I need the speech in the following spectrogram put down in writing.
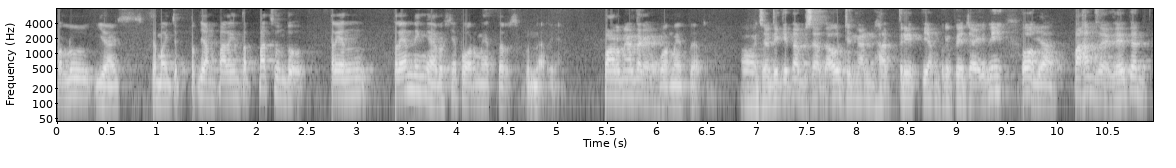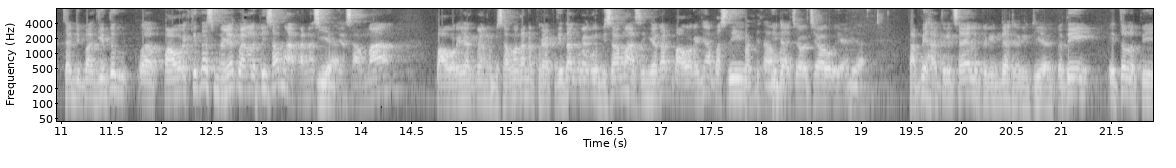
perlu ya yang cepat, yang paling tepat untuk tren trending harusnya power meter sebenarnya. power meter ya. Power meter. Oh, jadi kita bisa tahu dengan heart rate yang berbeda ini, oh Iya. paham saya. Jadi tadi- tadi pagi itu uh, power kita sebenarnya kurang lebih sama karena Iya. speednya sama, powernya kurang lebih sama karena berat kita kurang lebih sama sehingga kan powernya pasti, Pasti sama. tidak jauh-jauh ya. Iya. Tapi heart rate saya lebih rendah dari dia. Berarti itu lebih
